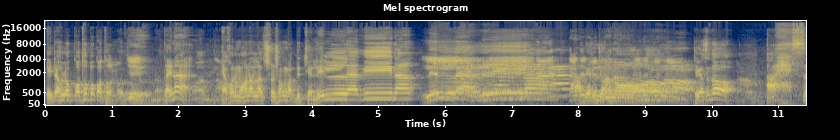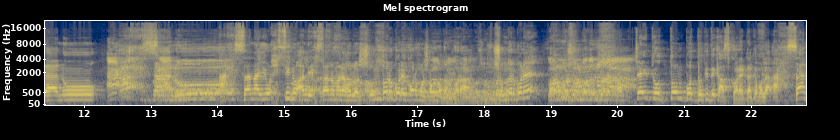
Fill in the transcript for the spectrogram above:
এটা হলো কথোপকথন। তাই না? এখন মহান আল্লাহ সুসংবাদ দিচ্ছে লিল্লাযীনা লিল্লাযীনা তাদের জন্য। ঠিক আছে তো? আহসানু। আহসানু। আহসানা ইউহসিনু আল ইহসানু মানে হলো সুন্দর করে কর্ম সম্পাদন করা। সুন্দর করে? কর্ম সম্পাদন করা। সবচাইতে উত্তম পদ্ধতিতে কাজ করা এটাকে বলে আহসান।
